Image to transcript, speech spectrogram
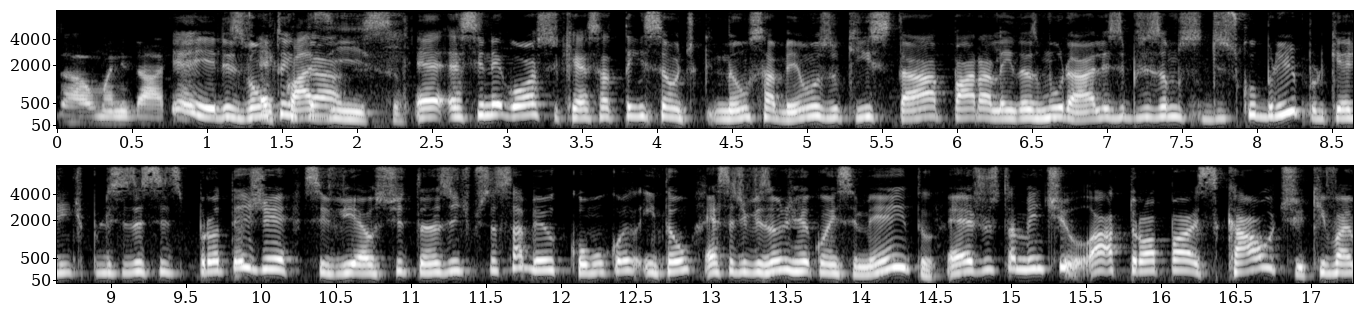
da humanidade. E aí, eles vão É tentar. quase isso. É, é esse negócio, que é essa tensão de que não sabemos o que está para além das muralhas e precisamos descobrir, porque a gente precisa se proteger. Se vier os titãs, a gente precisa saber como coisa. Então, essa divisão de reconhecimento é justamente a tropa scout que vai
